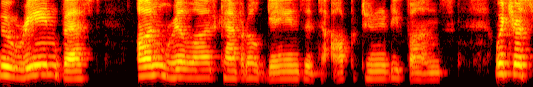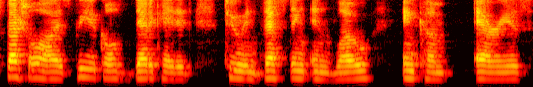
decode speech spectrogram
who reinvest unrealized capital gains into opportunity funds, which are specialized vehicles dedicated to investing in low income areas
